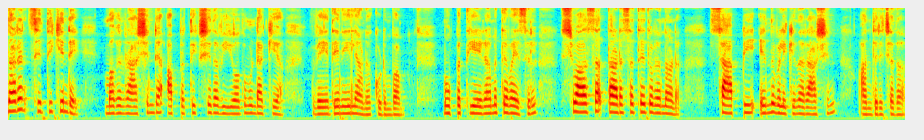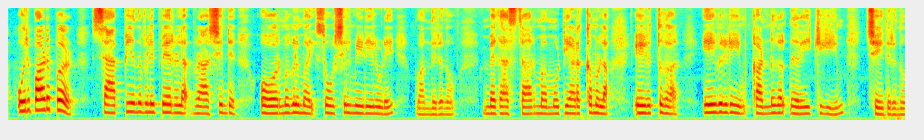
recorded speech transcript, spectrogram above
നടൻ സിദ്ദിഖിന്റെ മകൻ റാഷിന്റെ അപ്രതീക്ഷിത വിയോഗമുണ്ടാക്കിയ വേദനയിലാണ് കുടുംബം. മുപ്പത്തിയേഴാമത്തെ വയസ്സിൽ ശ്വാസ തടസ്സത്തെ തുടർന്നാണ് സാപ്പി എന്ന് വിളിക്കുന്ന റാഷിൻ അന്തരിച്ചത്. ഒരുപാട് പേർ സാപ്പി എന്ന് വിളിപ്പേരുള്ള റാഷിന്റെ ഓർമ്മകളുമായി സോഷ്യൽ മീഡിയയിലൂടെ വന്നിരുന്നു. മെഗാസ്റ്റാർ മമ്മൂട്ടി അടക്കമുള്ള എഴുത്തുകാർ ഏവരുടെയും കണ്ണുകൾ നിറയിക്കുകയും ചെയ്തിരുന്നു.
